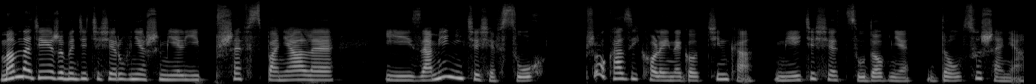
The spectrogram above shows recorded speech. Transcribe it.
Mam nadzieję, że będziecie się również mieli przewspaniale i zamienicie się w słuch przy okazji kolejnego odcinka. Miejcie się cudownie. Do usłyszenia.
